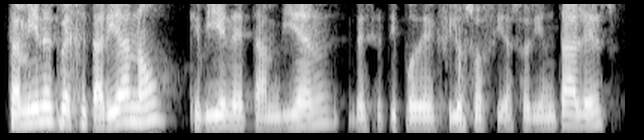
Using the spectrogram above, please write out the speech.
También es vegetariano, que viene también de ese tipo de filosofías orientales.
